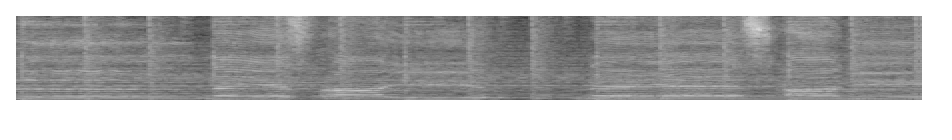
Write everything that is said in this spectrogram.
tâne e Israel, ne e Anil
